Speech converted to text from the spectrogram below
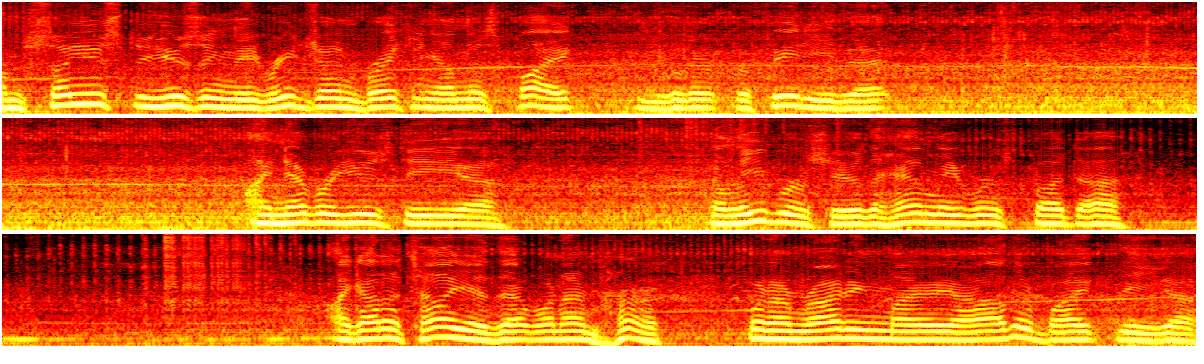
I'm so used to using the regen braking on this bike, the Lyric Graffiti, that I never use the uh, the levers here, the hand levers, but uh, I gotta tell you that when I'm when I'm riding my uh, other bike, the uh,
